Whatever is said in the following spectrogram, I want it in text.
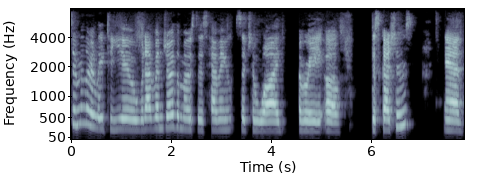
similarly to you, what I've enjoyed the most is having such a wide array of discussions. And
